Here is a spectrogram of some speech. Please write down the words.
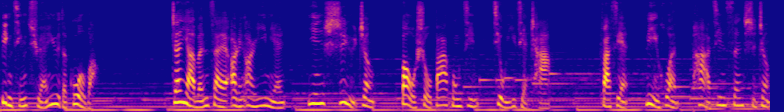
病情痊愈的过往。詹雅雯在二零二一年因失语症暴瘦八公斤，就医检查，发现罹患帕金森氏症，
